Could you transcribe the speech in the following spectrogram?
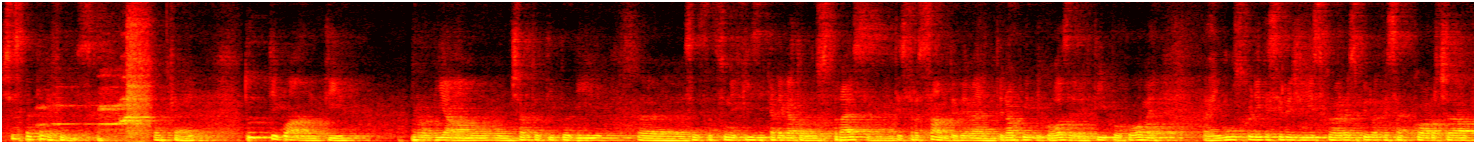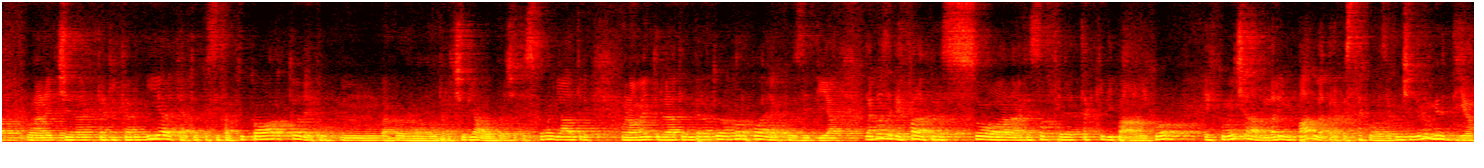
Si aspetta che finisca. Ok? Tutti quanti proviamo un certo tipo di eh, sensazioni fisiche legate allo stress, antistressanti ovviamente, no? quindi cose del tipo come eh, i muscoli che si rigidiscono, il respiro che si accorcia, una leggera tachicardia, il fiato che si fa più corto, le, mh, non lo percepiamo, lo percepiscono gli altri, un aumento della temperatura corporea e così via. La cosa che fa la persona che soffre di attacchi di panico è che comincia ad andare in palla per queste cose, comincia a dire oh mio Dio,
